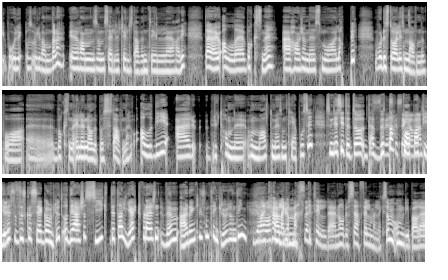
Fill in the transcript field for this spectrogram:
i- på Oli, hos Olivander, da, eh, han som selger tryllestaven til eh, Harry. Der er jo alle boksene er, har sånne små lapper hvor det står liksom navnet på eh, boksene, eller navnet på stavene. Og alle de er brukt hånd, håndmalt med sånn teposer, som de har sittet og dabbet da, på papiret, ut. så det skal se gammelt ut. Og det er så sykt detaljert, for det er sånn, hvem er det egentlig som tenker over sånne ting? Ja, Nei, hvem legger merke til det når du ser filmen, liksom? Om de bare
